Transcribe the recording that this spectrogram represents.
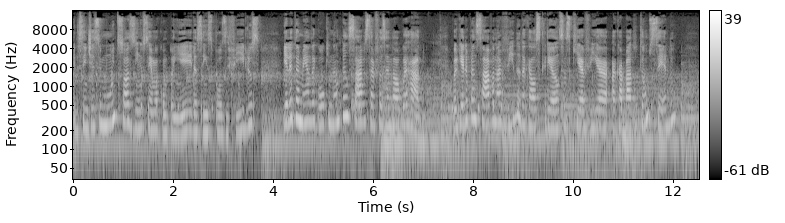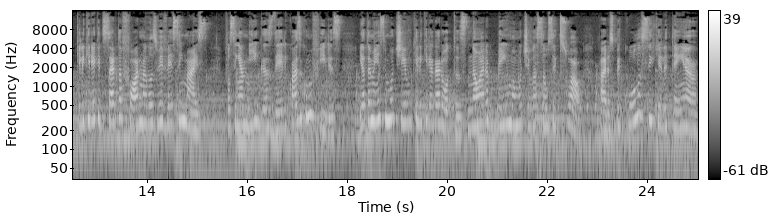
Ele sentia-se muito sozinho, sem uma companheira, sem esposa e filhos, e ele também alegou que não pensava estar fazendo algo errado, porque ele pensava na vida daquelas crianças que havia acabado tão cedo que ele queria que de certa forma elas vivessem mais, fossem amigas dele, quase como filhas. E é também esse motivo que ele queria garotas, não era bem uma motivação sexual. Claro, especula-se que ele tenha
